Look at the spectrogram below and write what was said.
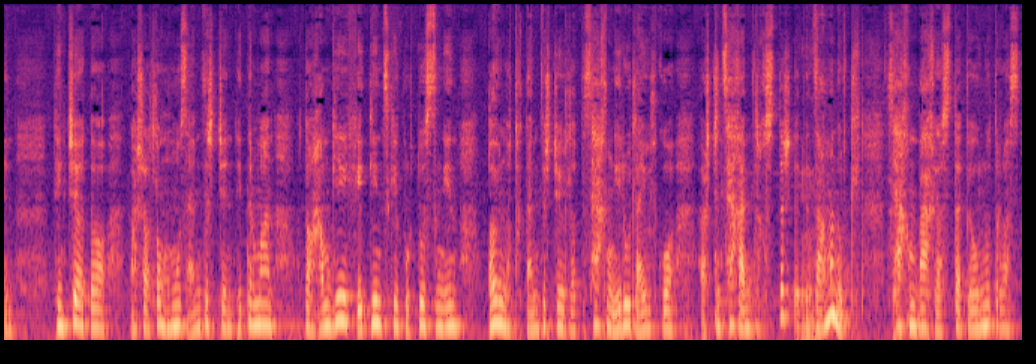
байна тэнцээ одоо маш олон хүмүүс амьдарч байна. Тэд нар маань одоо хамгийн их эдийн засгийг бүрдүүлсэн энэ говь нутагт амьдарч байвал одоо сайхан эрүүл аюулгүй орчин сайхан амьдрах ёстой шүү дээ. Зам нь хүртэл сайхан байх ёстой. Тэгээ өнөөдөр бас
